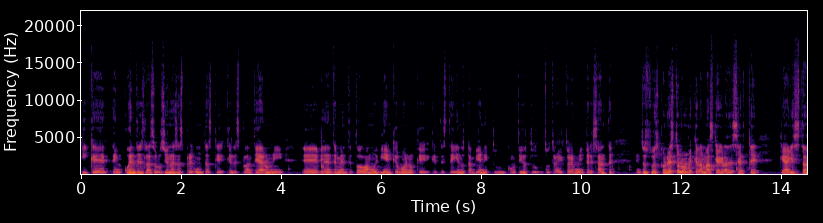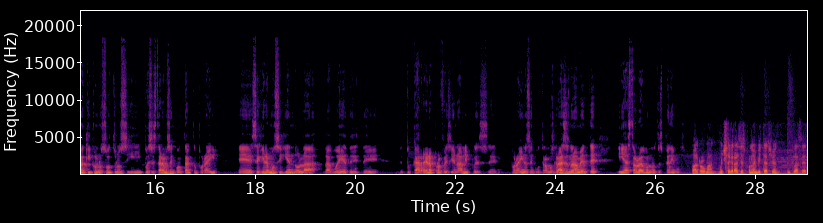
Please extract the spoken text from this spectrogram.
y que encuentres la solución a esas preguntas que, les plantearon y eh, evidentemente todo va muy bien, qué bueno que, te esté yendo también y tu, como te digo, tu, trayectoria muy interesante. Entonces, pues con esto no me queda más que agradecerte que hayas estado aquí con nosotros y pues estaremos en contacto por ahí. Eh, seguiremos siguiendo la, huella de, tu carrera profesional y pues eh, por ahí nos encontramos. Gracias nuevamente y hasta luego nos despedimos. Val Román, muchas gracias por la invitación, un placer.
